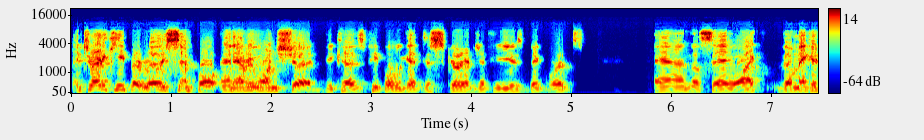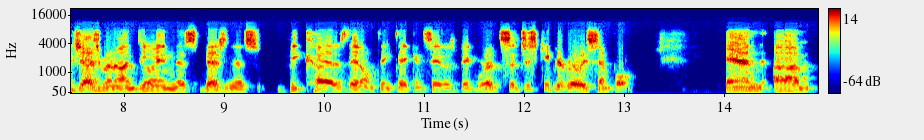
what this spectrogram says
I try to keep it really simple, and everyone should, because people will get discouraged if you use big words, and they'll say, "Well, I, they'll make a judgment on doing this business because they don't think they can say those big words." So just keep it really simple. And um,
